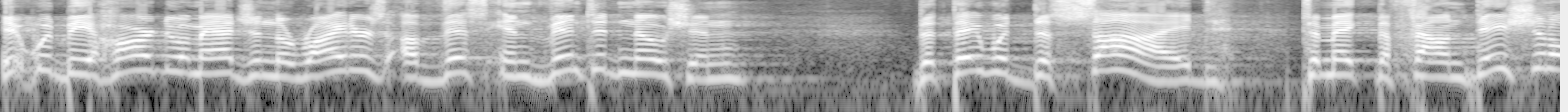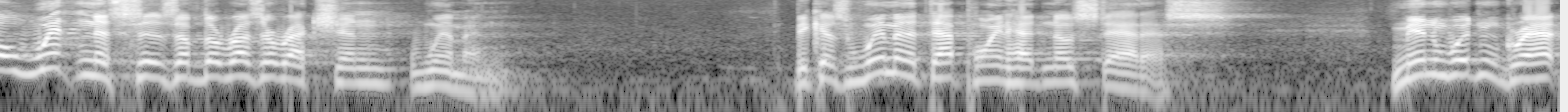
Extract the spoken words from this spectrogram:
it would be hard to imagine the writers of this invented notion that they would decide to make the foundational witnesses of the resurrection women. Because women at that point had no status. Men wouldn't grant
